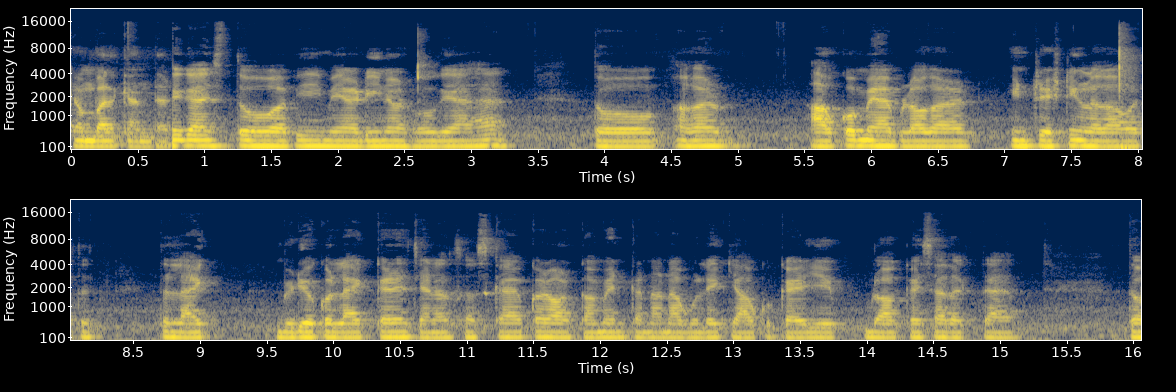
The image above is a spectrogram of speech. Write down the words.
कंबल के अंदर। गैस तो अभी मेरा डिनर हो गया है तो अगर आपको मेरा ब्लॉग अगर इंटरेस्टिंग लगा हो तो तो लाइक वीडियो को लाइक करें चैनल सब्सक्राइब करें और कमेंट करना ना भूलें कि आपको क्या ये ब्लॉग कैसा लगता है। तो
